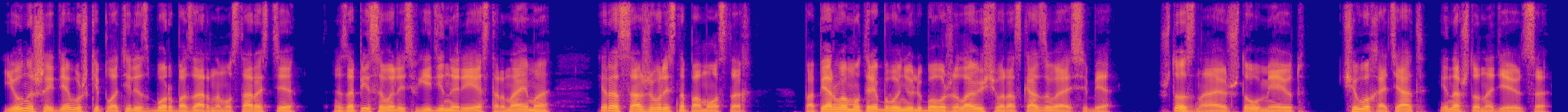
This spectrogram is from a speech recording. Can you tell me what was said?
Юноши и девушки платили сбор базарному старости, записывались в единый реестр найма и рассаживались на помостах, по первому требованию любого желающего рассказывая о себе, что знают, что умеют, чего хотят и на что надеются.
